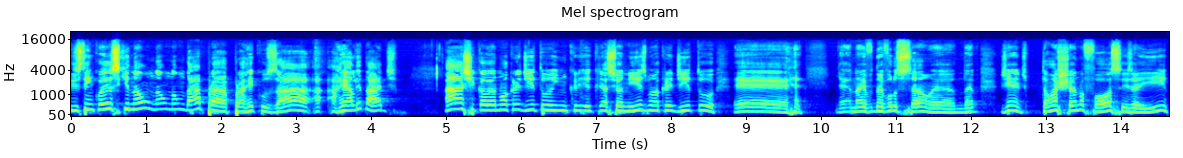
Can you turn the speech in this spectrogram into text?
Existem coisas que não não, não dá para recusar a, a realidade. Ah, Chico, eu não acredito em criacionismo, eu acredito é, é, na evolução. É, na... Gente, estão achando fósseis aí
